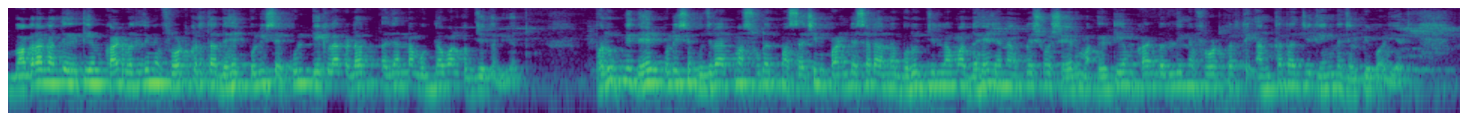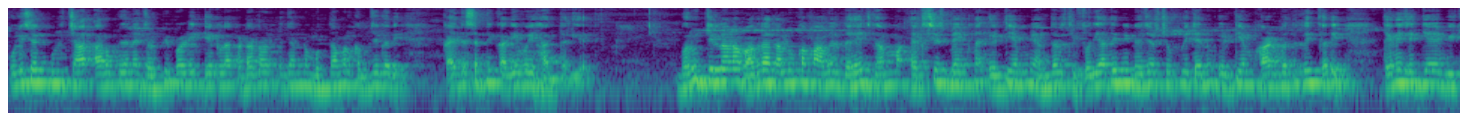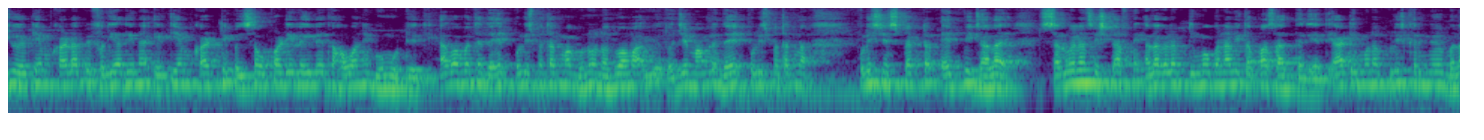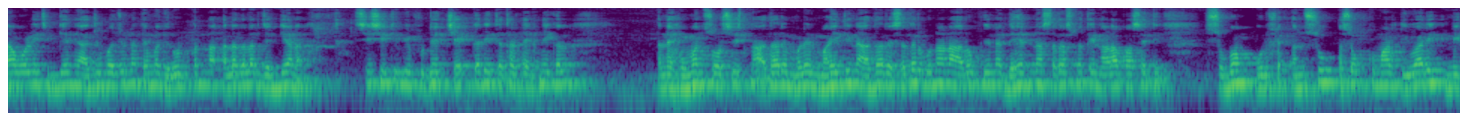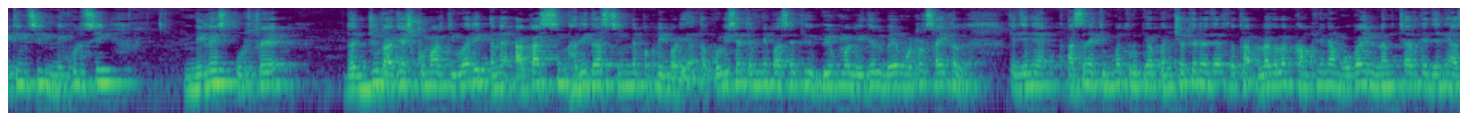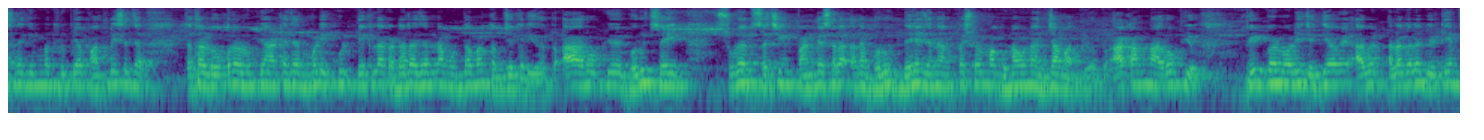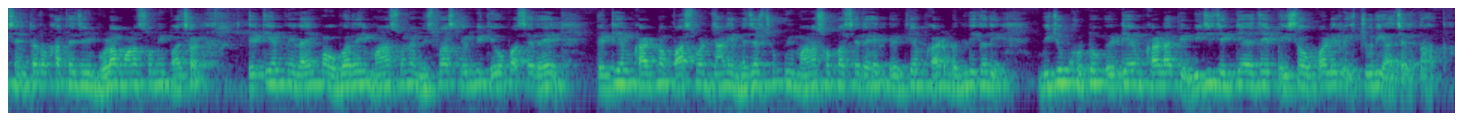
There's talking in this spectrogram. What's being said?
વાગરા ખાતે ATM card બદલીને fraud કરતા દહેજ પોલીસે કુલ એક લાખ અઢાર હજારના મુદ્દામાલ કબજે કર્યો હતો. ભરૂચની દહેજ પોલીસે ગુજરાતમાં, સુરતમાં સચિન પાંડેસરા અને ભરૂચ જિલ્લામાં દહેજ અને અંકલેશ્વર શહેરમાં એટીએમ કાર્ડ બદલીને ફ્રોડ કરતી આંતરરાજ્ય ગેંગને ઝડપી પાડી હતી. પોલીસે કુલ ચાર આરોપીઓને ઝડપી પાડી એક લાખ અઢાર હજારનો મુદ્દામાલ કબજે કરી કાયદેસરની કાર્યવાહી હાથ ધરી હતી. ભરૂચ જિલ્લાના વાગરા તાલુકામાં આવેલ દહેજ ગામમાં એક્સિસ બેંકના એટીએમની અંદરથી ફરિયાદીની નજર ચૂકવી તેનું એટીએમ કાર્ડ બદલી કરી તેની જગ્યાએ બીજું એટીએમ કાર્ડ આપી ફરિયાદીના એટીએમ કાર્ડથી પૈસા ઉપાડી લઈ લેતા હોવાની બૂમ ઉઠી હતી. આ બાબતે દહેજ પોલીસ મથકમાં ગુનો નોંધવામાં આવ્યો હતો. જે મામલે દહેજ પોલીસ મથકના પોલીસ ઇન્સ્પેક્ટર એચ બી ઝાલાએ સર્વેલન્સ સ્ટાફની અલગ અલગ ટીમો બનાવી તપાસ હાથ ધરી હતી. આ ટીમોના પોલીસ કર્મીઓએ બનાવવાળી જગ્યાની આજુબાજુના તેમજ રોડ પરના અલગ અલગ જગ્યાના સીસીટીવી ફૂટેજ ચેક કરી તથા ટેકનિકલ અને હ્યુમન સોર્સિસના આધારે મળેલ માહિતીના આધારે સદર ગુનાના આરોપીઓને દહેજના સરસ્વતી નાળા પાસેથી શુભમ ઉર્ફે અંશુ અશોકકુમાર તિવારી, નીતિનસિંહ નિકુલસિંહ, નિલેશ ઉર્ફે રજ્જુ રાજેશકુમાર તિવારી અને આકાશસિંહ હરિદાસસિંહને પકડી પાડ્યા હતા. પોલીસે તેમની પાસેથી ઉપયોગમાં લીધેલ બે મોટરસાયકલ કે જેની આશરે કિંમત રૂપિયા પંચોતેર હજાર તથા અલગ અલગ કંપનીના મોબાઈલ નંગ ચાર કે જેની આશરે કિંમત રૂપિયા પાંત્રીસ હજાર તથા ડોકરા રૂપિયા આઠ હજાર મળી કુલ એક લાખ અઢાર હજારના મુદ્દામાલ કબજે કર્યો હતો. આ આરોપીઓએ ભરૂચ સહિત સુરત, સચિન, પાંડેસરા અને ભરૂચ દહેજ અને અંકલેશ્વરમાં ગુનાઓને અંજામ આપ્યો હતો. આ કામના આરોપીઓ ભીડભાડવાળી જગ્યાઓએ આવેલ અલગ અલગ એટીએમ સેન્ટરો ખાતે જઈ ભોળા માણસોની પાછળ એટીએમની લાઇનમાં ઊભા રહી માણસોને વિશ્વાસ કેળવી તેઓ પાસે રહેલ એટીએમ કાર્ડનો પાસવર્ડ જાણી નજર ચૂકવી માણસો પાસે રહેલ એટીએમ કાર્ડ બદલી કરી બીજું ખોટું એટીએમ કાર્ડ આપી બીજી જગ્યાએ જઈ પૈસા ઉપાડી લઈ ચોરી આચરતા હતા.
